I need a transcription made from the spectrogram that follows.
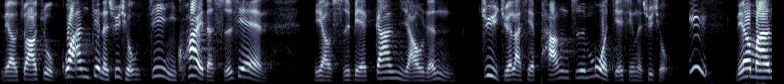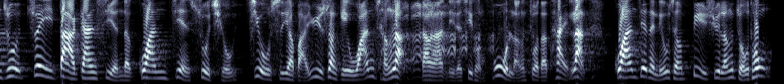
你要抓住关键的需求，尽快的实现。你要识别干扰人，拒绝那些旁枝末节型的需求。嗯。你要满足最大干系人的关键诉求，就是要把预算给完成了。当然，你的系统不能做得太烂，关键的流程必须能走通。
